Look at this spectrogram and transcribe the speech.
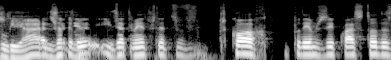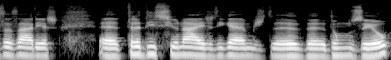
mobiliário, exatamente. Exatamente, portanto, percorre, podemos dizer, quase todas as áreas uh, tradicionais, digamos, de, de, de, um museu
